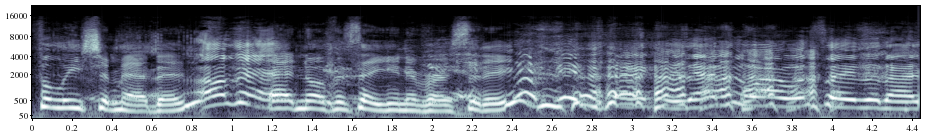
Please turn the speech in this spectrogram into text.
Felicia Mebane Okay. at Norfolk State University. exactly. That's why I would say that I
